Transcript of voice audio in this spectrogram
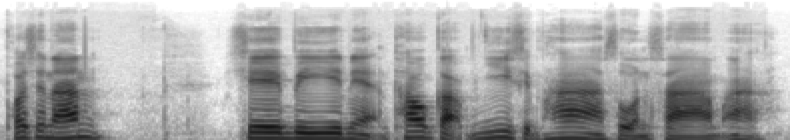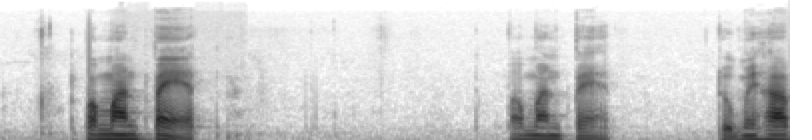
เพราะฉะนั้น kb เนี่ย เท่ากับ 25 ส่วน 3 อะ ประมาณ 8 ประมาณ 8 ถูกไหมครับ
